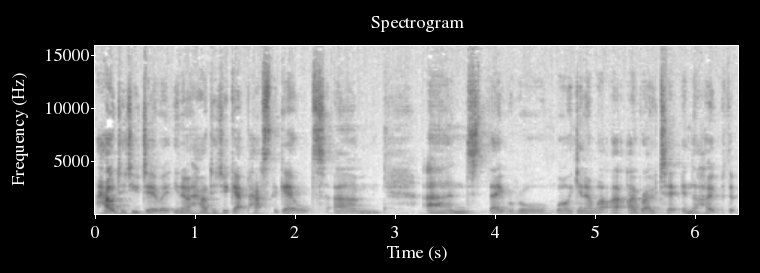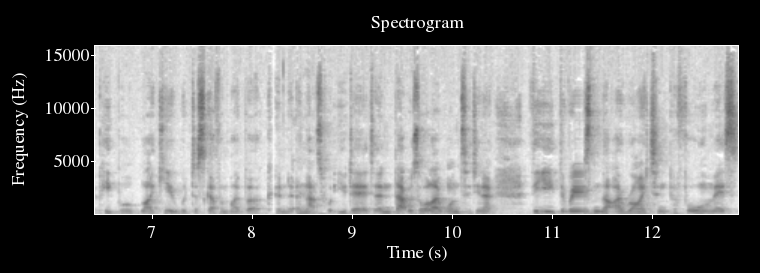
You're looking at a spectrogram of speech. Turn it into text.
"How did you do it? You know, how did you get past the guilt?" Um, and they were all well you know I, I, wrote it in the hope that people like you would discover my book and, and that's what you did. And that was all i wanted you know. The the reason that i write and perform is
